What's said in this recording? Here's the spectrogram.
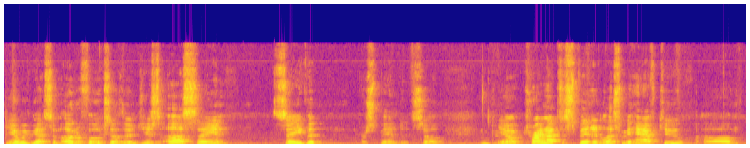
you know, we've got some other folks other than just us saying, save it or spend it. So, you know, try not to spend it unless we have to. Um,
